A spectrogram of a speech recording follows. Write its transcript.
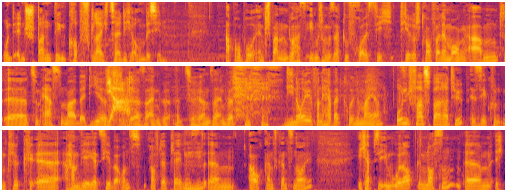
und entspannt den Kopf gleichzeitig auch ein bisschen. Apropos entspannen, du hast eben schon gesagt, du freust dich tierisch drauf, weil er morgen Abend äh, zum ersten Mal bei dir ja. zu, hör sein, äh, zu, hören sein wird. Die neue von Herbert Grönemeyer. Unfassbarer Se Typ. Sekundenglück äh, haben wir jetzt hier bei uns auf der Playlist. Mhm. Ähm, auch ganz, ganz neu. Ich habe sie im Urlaub genossen. Ähm, ich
